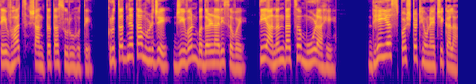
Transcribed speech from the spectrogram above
तेव्हाच शांतता सुरू होते. कृतज्ञता म्हणजे जीवन बदलणारी सवय. ती आनंदाचं मूळ आहे. ध्येय स्पष्ट ठेवण्याची कला.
